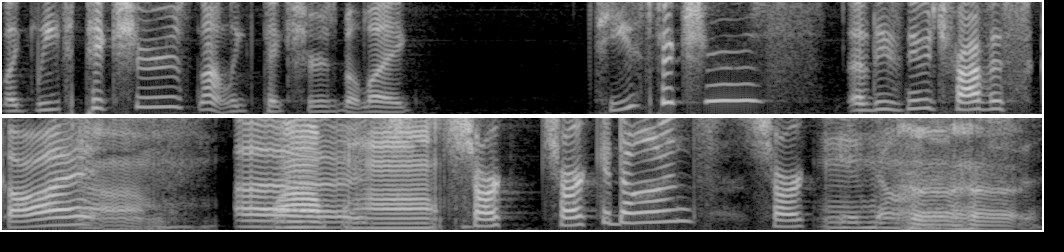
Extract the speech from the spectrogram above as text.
like leaked pictures, not leaked pictures, but like teased pictures of these new Travis Scott Um, uh, womp sh- shark sharkadons, Mm-hmm. sharkadons.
